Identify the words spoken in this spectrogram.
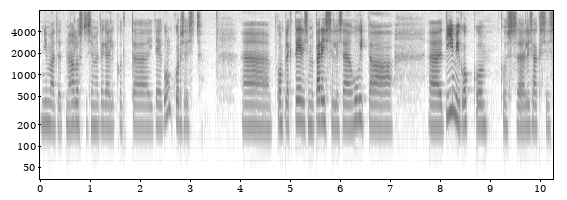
niimoodi, et me alustasime tegelikult Äh, komplekteerisime päris sellise huvitava tiimi kokku, kus lisaks siis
